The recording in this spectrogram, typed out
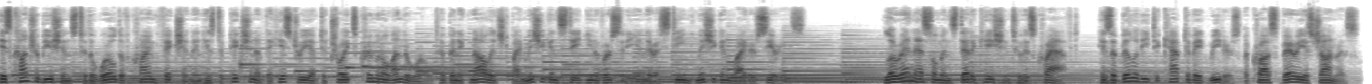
His contributions to the world of crime fiction and his depiction of the history of Detroit's criminal underworld have been acknowledged by Michigan State University in their esteemed Michigan Writer Series. Loren Estleman's dedication to his craft, his ability to captivate readers across various genres,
